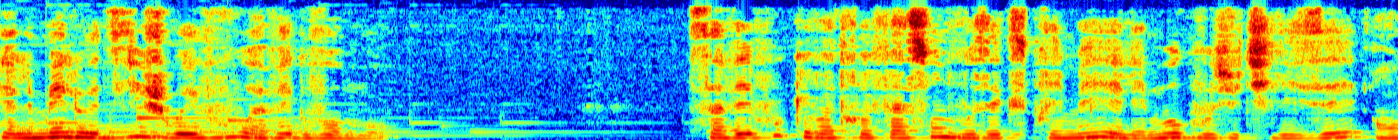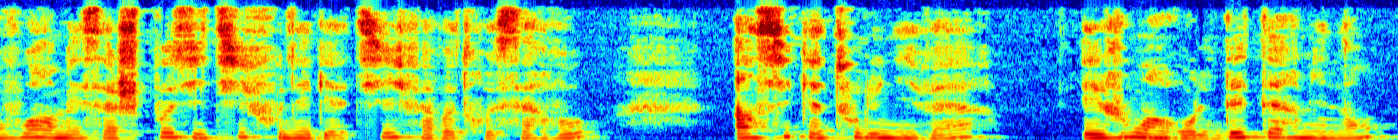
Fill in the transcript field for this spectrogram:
Quelle mélodie jouez-vous avec vos mots? Savez-vous que votre façon de vous exprimer et les mots que vous utilisez envoient un message positif ou négatif à votre cerveau, ainsi qu'à tout l'univers, et jouent un rôle déterminant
